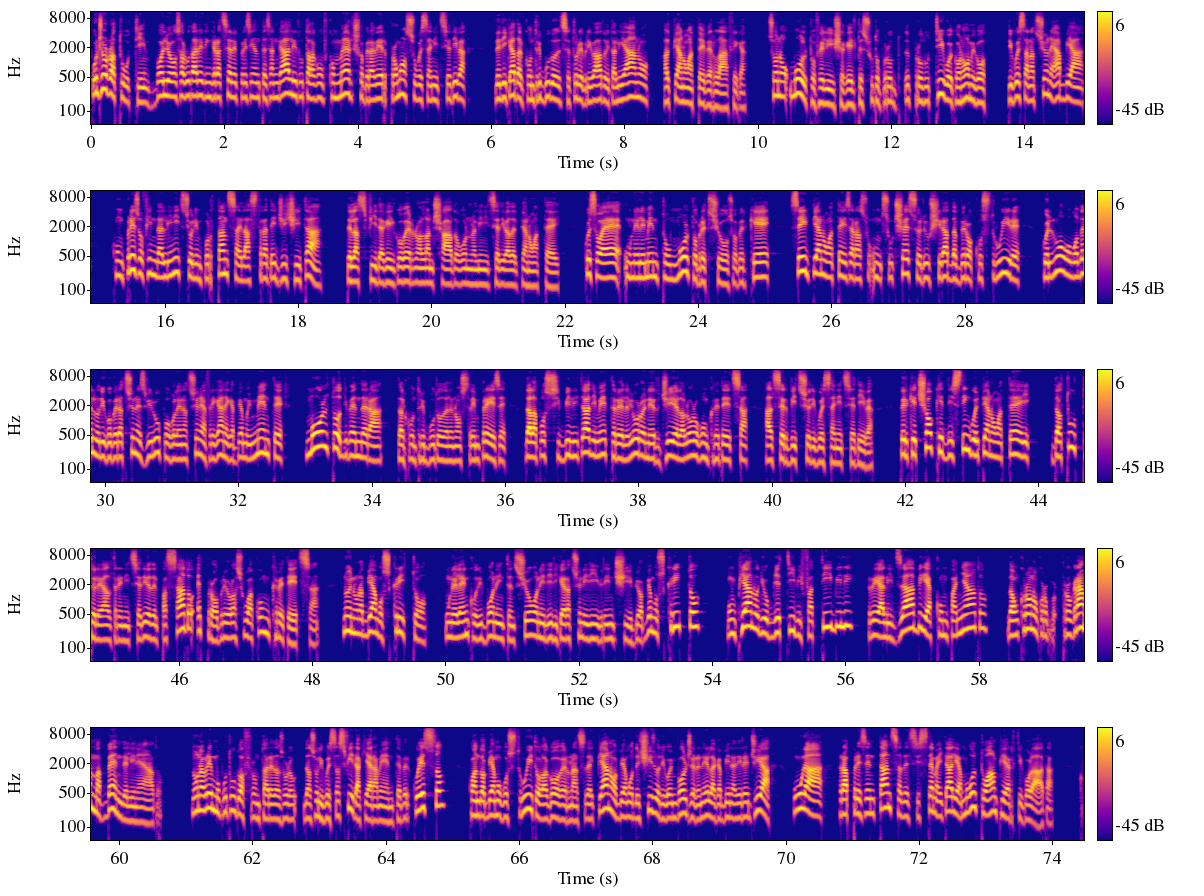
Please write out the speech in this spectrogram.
Buongiorno a tutti, voglio salutare e ringraziare il Presidente Sangalli e tutta la Confcommercio per aver promosso questa iniziativa dedicata al contributo del settore privato italiano al Piano Mattei per l'Africa. Sono molto felice che il tessuto produttivo economico di questa nazione abbia compreso fin dall'inizio l'importanza e la strategicità della sfida che il governo ha lanciato con l'iniziativa del Piano Mattei. Questo è un elemento molto prezioso perché se il Piano Mattei sarà un successo e riuscirà davvero a costruire quel nuovo modello di cooperazione e sviluppo con le nazioni africane che abbiamo in mente, molto dipenderà dal contributo delle nostre imprese, dalla possibilità di mettere le loro energie e la loro concretezza al servizio di questa iniziativa. Perché ciò che distingue il piano Mattei da tutte le altre iniziative del passato è proprio la sua concretezza. Noi non abbiamo scritto un elenco di buone intenzioni, di dichiarazioni di principio, abbiamo scritto un piano di obiettivi fattibili, realizzabili, accompagnato da un cronoprogramma ben delineato. Non avremmo potuto affrontare da, solo, da soli questa sfida, chiaramente. Per questo, quando abbiamo costruito la governance del piano, abbiamo deciso di coinvolgere nella cabina di regia una rappresentanza del sistema Italia molto ampia e articolata,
